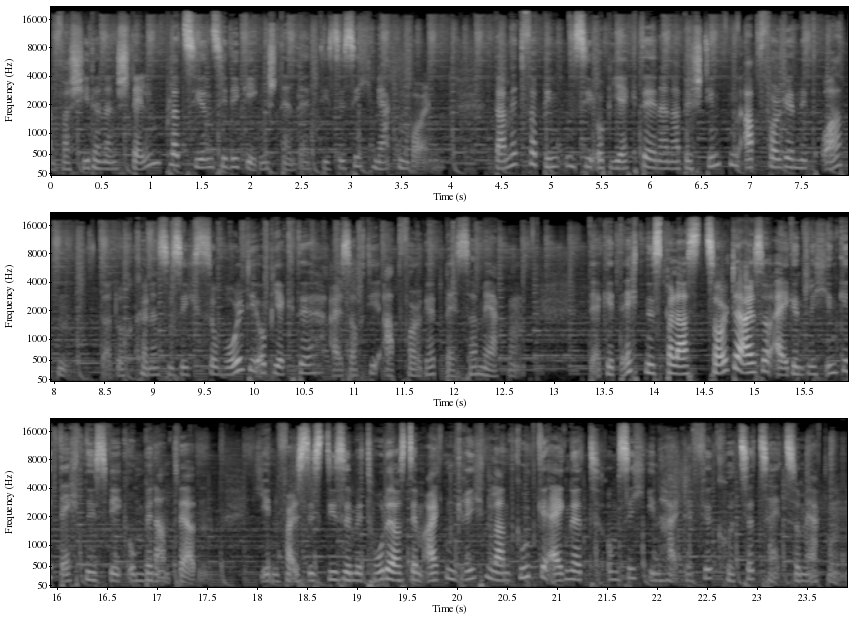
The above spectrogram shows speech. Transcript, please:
An verschiedenen Stellen platzieren Sie die Gegenstände, die Sie sich merken wollen. Damit verbinden Sie Objekte in einer bestimmten Abfolge mit Orten. Dadurch können Sie sich sowohl die Objekte als auch die Abfolge besser merken. Der Gedächtnispalast sollte also eigentlich in Gedächtnisweg umbenannt werden. Jedenfalls ist diese Methode aus dem alten Griechenland gut geeignet, um sich Inhalte für kurze Zeit zu merken.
